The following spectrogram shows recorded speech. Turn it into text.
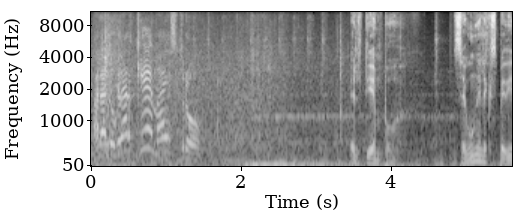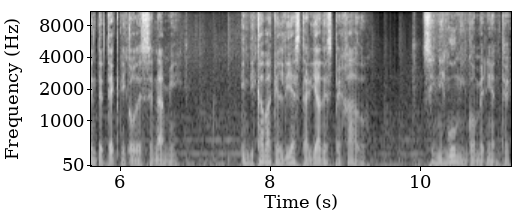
¿Para lograr qué, maestro? El tiempo, según el expediente técnico de Senami, indicaba que el día estaría despejado, sin ningún inconveniente.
